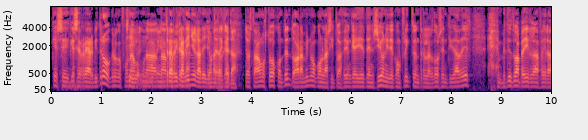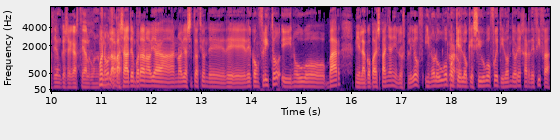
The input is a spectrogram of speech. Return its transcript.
que se, que se rearbitró, creo que fue Sí, una, una- una entre tarjeta. Ricardinho y Gadella, una tarjeta. Rica- Entonces estábamos todos contentos. Ahora mismo con la situación que hay de tensión y de conflicto entre las dos entidades, en vez de tú a pedirle a la federación que se gaste algo en Bueno, la sala. pasada temporada no había, no había situación de, de- de conflicto y no hubo VAR ni en la Copa de España ni en los playoffs. Y no lo hubo porque lo que sí hubo fue tirón de orejas de FIFA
